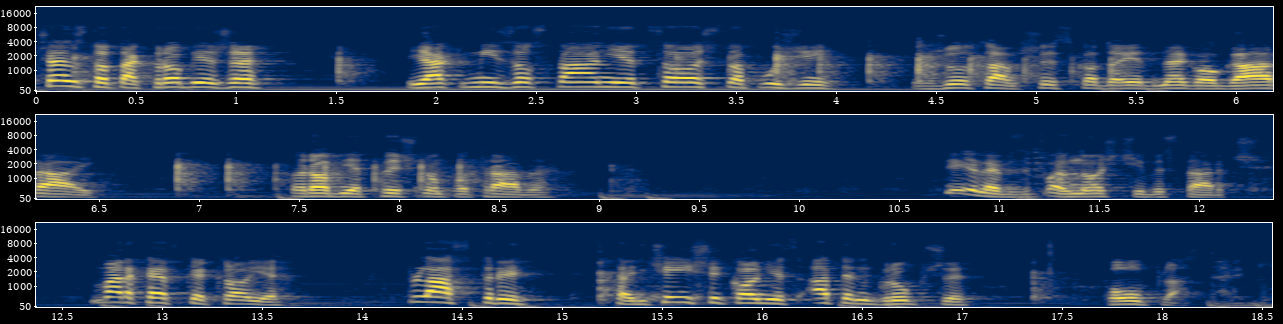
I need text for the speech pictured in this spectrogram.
Często tak robię, że jak mi zostanie coś, to później wrzucam wszystko do jednego gara i robię pyszną potrawę. Tyle w zupełności wystarczy. Marchewkę kroję w plastry, ten cieńszy koniec, a ten grubszy w półplasterki.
